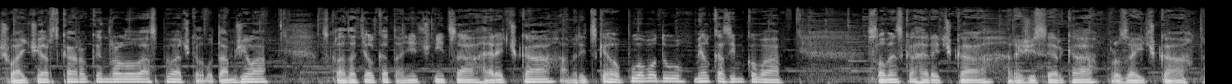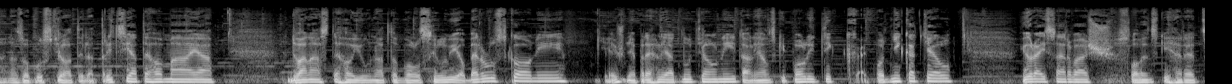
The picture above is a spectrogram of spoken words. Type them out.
švajčiarská rock'n'rollová speváčka, lebo tam žila skladateľka, tanečnica, herečka amerického pôvodu Milka Zimková slovenská herečka, režisérka, prozaička, tá nás opustila teda 30. mája 12. júna to bol Silvio Berlusconi, tiež neprehliadnutelný talianský politik, aj podnikateľ. Juraj Sarvaš, slovenský herec,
